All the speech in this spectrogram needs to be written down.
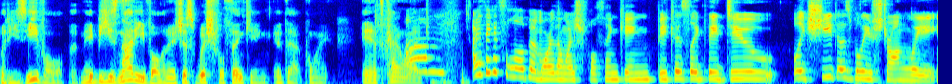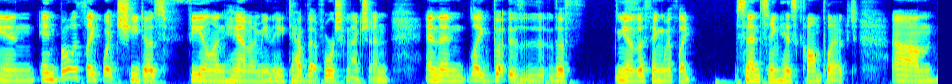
but he's evil. But maybe he's not evil, and it's just wishful thinking at that point. And it's kind of like I think it's a little bit more than wishful thinking because like they do like she does believe strongly in in both like what she does feel in him. I mean they have that force connection, and then like but the, the you know the thing with like sensing his conflict, um,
